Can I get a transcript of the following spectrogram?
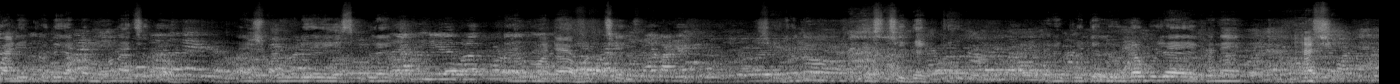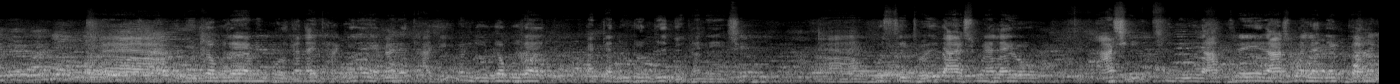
বাড়ির প্রতি একটা মন আছে তো, এই সরকারি এই স্কুলে একটা হচ্ছে। সেই জন্য এসছি দেখতে। আমি প্রতি দুর্গা পূজায় এখানে আসি। দুর্গা পূজায় আমি কলকাতায় থাকি না এখানে থাকি, এবং দুর্গা পূজায় একটা দুটো দিন এখানে এসে উপস্থিত হই। রাসমেলায়ও আসি। কিন্তু রাত্রে রাসমেলা দেখতে অনেক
